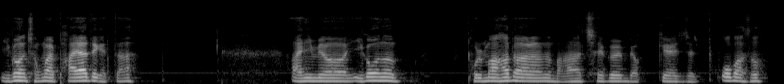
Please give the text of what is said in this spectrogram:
이건 정말 봐야 되겠다. 아니면 이거는 볼만하다라는 만화책을 몇 개 이제 뽑아서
